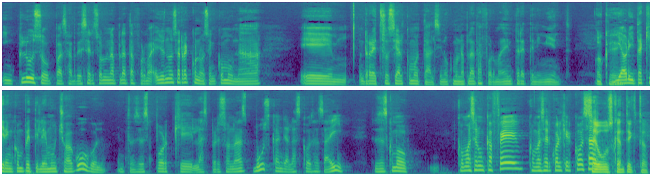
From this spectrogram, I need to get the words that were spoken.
incluso pasar de ser solo una plataforma, ellos no se reconocen como una eh, red social como tal, sino como una plataforma de entretenimiento. Ok. Y ahorita quieren competirle mucho a Google. Entonces, porque las personas buscan ya las cosas ahí. Entonces, es como, ¿cómo hacer un café? ¿Cómo hacer cualquier cosa? Se busca en TikTok.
